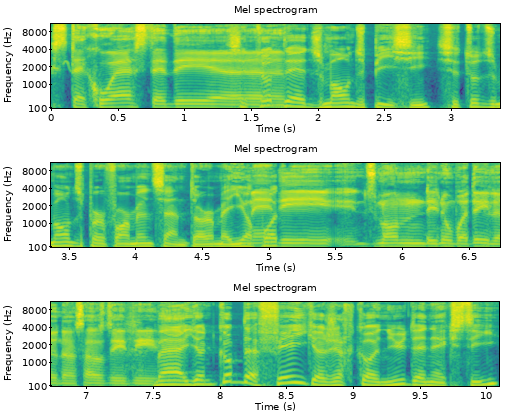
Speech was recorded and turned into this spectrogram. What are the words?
C'était quoi? C'était des. euh, C'est tout des- du monde du PC. C'est tout du monde du Performance Center. Mais il n'y a mais pas de- des, du monde des nobody, là, dans le sens des. des- Ben, il y a une couple de filles que j'ai reconnues d'NXT.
